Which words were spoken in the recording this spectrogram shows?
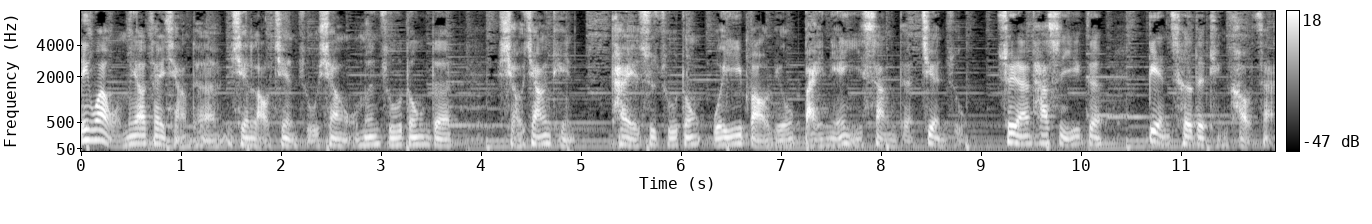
另外，我们要再讲的一些老建筑，像我们竹东的小江亭，它也是竹东唯一保留百年以上的建筑。虽然它是一个便车的停靠站，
